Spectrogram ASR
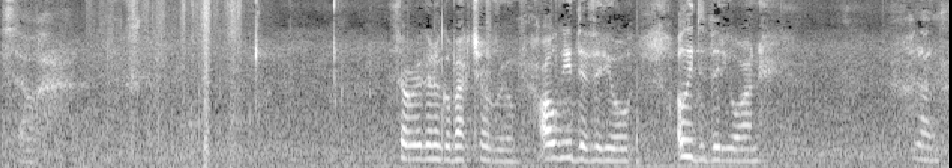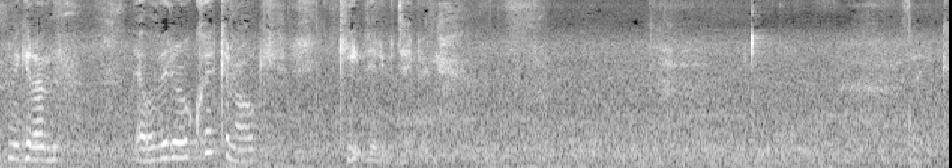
So. So we're gonna go back to our room. I'll leave the video. I'll leave the video on. Hold on, let me get on the elevator real quick, and I'll keep videotaping. Like,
